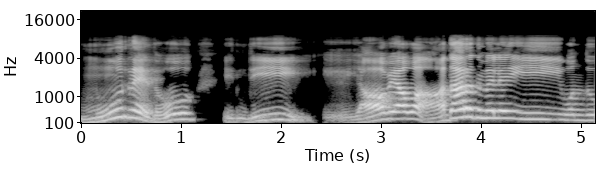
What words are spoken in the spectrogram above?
ಮೂರನೇದು ಈ ಯಾವ್ಯಾವ ಆಧಾರದ ಮೇಲೆ ಈ ಒಂದು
